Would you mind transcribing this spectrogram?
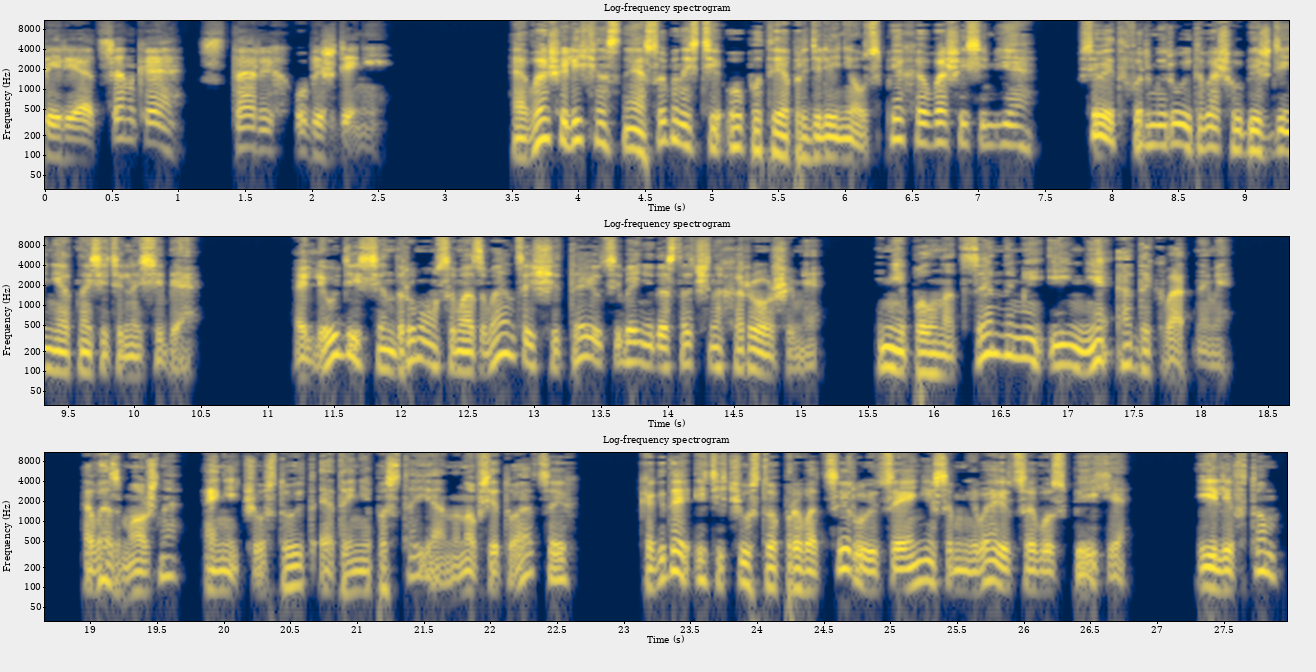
Переоценка старых убеждений. Ваши личностные особенности, опыт и определение успеха в вашей семье – все это формирует ваши убеждения относительно себя. Люди с синдромом самозванца считают себя недостаточно хорошими, неполноценными и неадекватными. Возможно, они чувствуют это не постоянно, но в ситуациях, когда эти чувства провоцируются и они сомневаются в успехе или в том,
